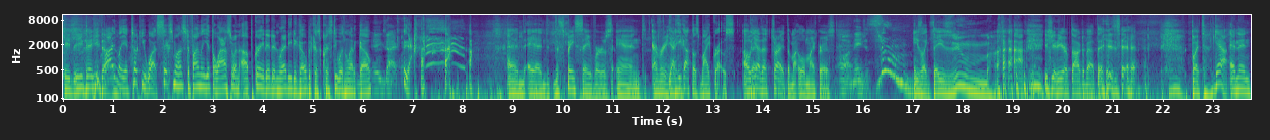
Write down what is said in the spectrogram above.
he, he, he, He finally, it took you what six months to finally get the last one upgraded and ready to go because Christy wouldn't let it go. Exactly. Yeah, and and the space savers and everything. yeah, he got those micros. Oh that- yeah, that's right. The mi- little micros. Oh, and they just zoom. He's like they zoom. you should hear him talk about this. but yeah, and then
